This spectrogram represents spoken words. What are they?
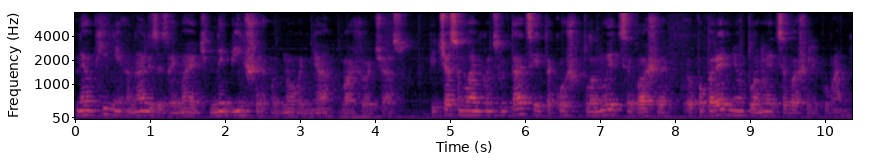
Необхідні аналізи займають не більше одного дня вашого часу. Під час онлайн-консультації також планується ваше попередньо планується ваше лікування.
